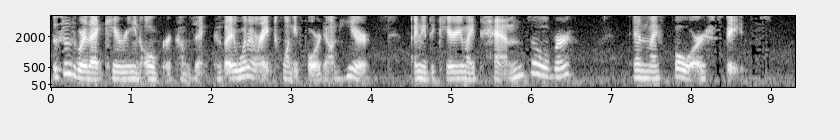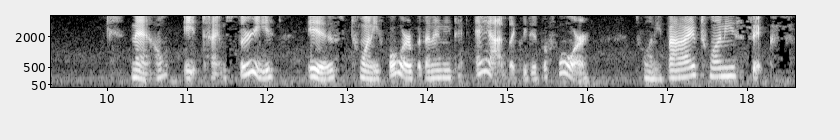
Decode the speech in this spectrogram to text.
This is where that carrying over comes in because I wouldn't write 24 down here. I need to carry my 10s over and my 4 stays. Now, 8 times 3 is 24, but then I need to add like we did before. 25, 26.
